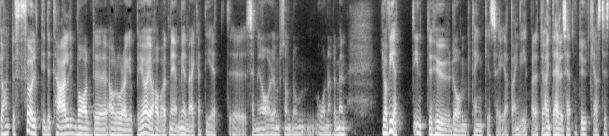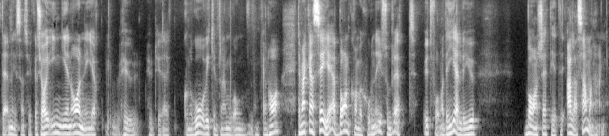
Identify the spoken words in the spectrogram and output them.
jag har inte följt i detalj vad eh, Aurora-gruppen gör. Jag har varit med, medverkat i ett eh, seminarium som de ordnade. Men jag vet inte hur de tänker sig att angripa det. Jag har inte heller sett något utkast till stämningsansökan. Så jag har ingen aning hur, hur det kommer gå och vilken framgång de kan ha. Det man kan säga är att barnkonventionen är ju så brett utformad. Den gäller ju barns rättigheter i alla sammanhang.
